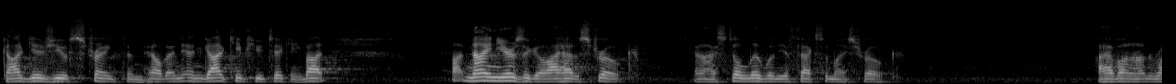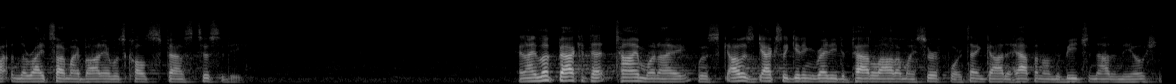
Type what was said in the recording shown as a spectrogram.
God gives you strength and help, and, and God keeps you ticking. But about nine years ago, I had a stroke, and I still live with the effects of my stroke. I have on, on the right side of my body what's called spasticity. And I look back at that time when I was, I was actually getting ready to paddle out on my surfboard. Thank God it happened on the beach and not in the ocean.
